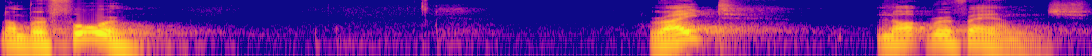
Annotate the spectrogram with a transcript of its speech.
Number four, right, not revenge.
